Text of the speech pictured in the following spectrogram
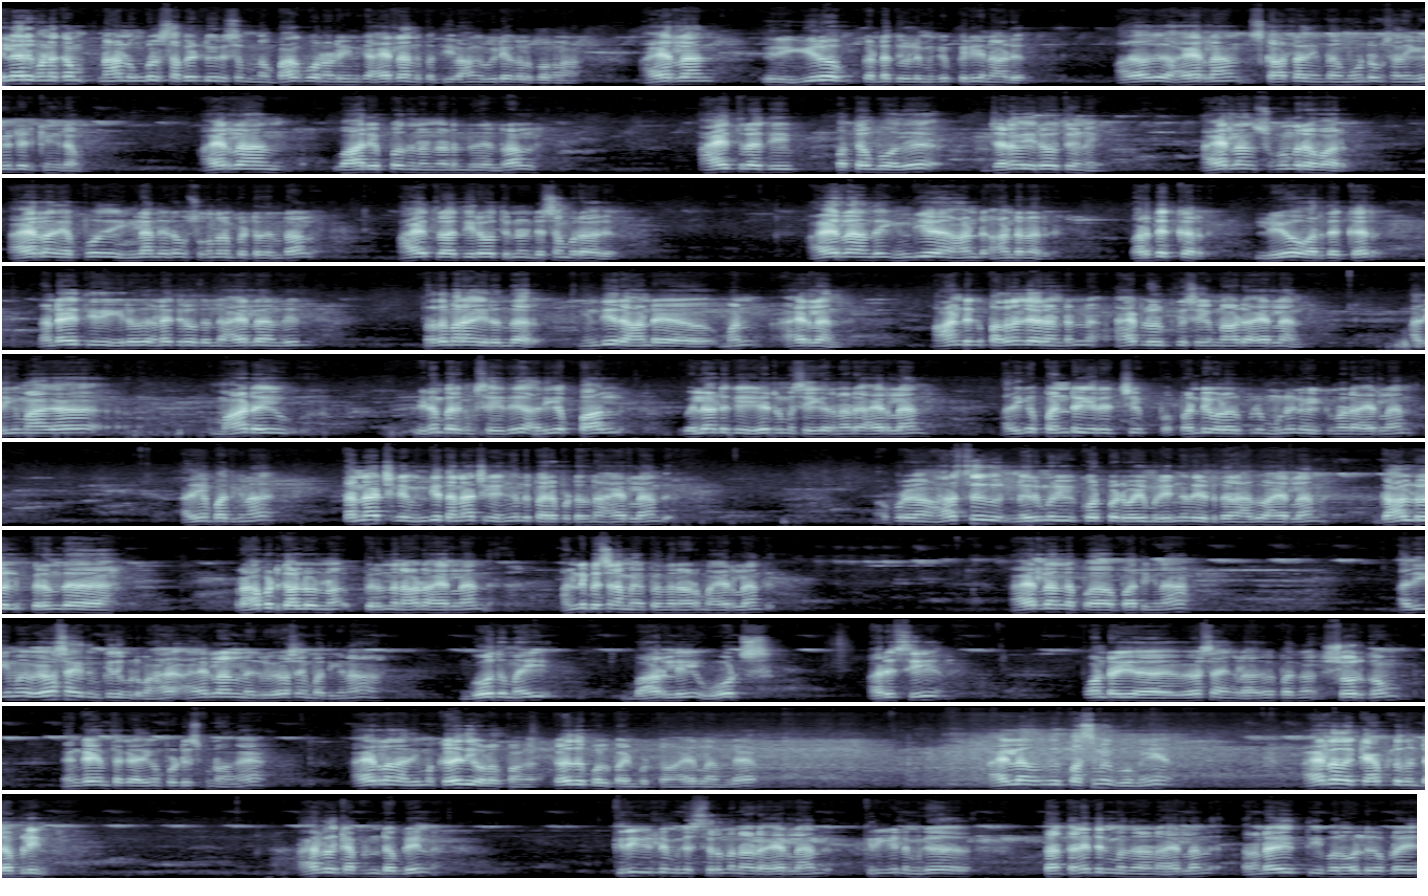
எல்லாருக்கும் வணக்கம். நான் உங்கள் சபை டூரிசம். நான் பார்க்க போகிற நாடு இன்றைக்கி அயர்லாந்து பற்றி வாங்க வீடியோக்களை போகலாம். அயர்லாந்து ஒரு யூரோப் கண்டத்தில் உள்ள மிகப்பெரிய நாடு. அதாவது அயர்லாந்து ஸ்காட்லாந்து இங்கிலாந்து மூன்றும் சேர்ந்த யுனைடெட் கிங்டம் அயர்லாந்து வார் எப்போது நடந்தது என்றால் ஆயிரத்தி தொள்ளாயிரத்தி பத்தொம்போது ஜனவரி இருபத்தொன்று அயர்லாந்து சுதந்திர வார். அயர்லாந்து எப்போது இங்கிலாந்திடம் சுதந்திரம் பெற்றது என்றால் ஆயிரத்தி தொள்ளாயிரத்தி இருபத்தொன்று டிசம்பர் ஆறு. அயர்லாந்தை இந்திய ஆண்டு ஆண்டனர் வர்தக்கர் லியோ வர்தக்கர் ரெண்டாயிரத்தி இருபது ரெண்டாயிரத்தி இருபத்தொன்று அயர்லாந்தில் பிரதமராக இருந்தார். இந்தியர் ஆண்டு மண் அயர்லாந்து. ஆண்டுக்கு பதினஞ்சாயிரம் டன் ஆப்பிள் உற்பத்தி செய்யும் நாடு அயர்லாந்து. அதிகமாக மாடை இனப்பெருக்கம் செய்து அதிக பால் வெளிநாட்டுக்கு ஏற்றுமதி செய்கிற நாடு அயர்லாந்து. அதிக பன்றி இறைச்சி ப- பன்றி வளர்ப்பில் முன்னணி வகிக்கும் நாடு அயர்லாந்து. அதிகம் பார்த்தீங்கன்னா தன்னாட்சிகம் இந்திய தன்னாட்சிகம் எங்கேருந்து பெறப்பட்டதுன்னா அயர்லாந்து. அப்புறம் அரசு நெறிமுறை கோட்பாடு வழிமுறை எங்கேருந்து எடுத்தாங்க? அதுவும் அயர்லாந்து. கால்டுவெல் பிறந்த ராபர்ட் கால்டுவெல் பிறந்த நாடும் அயர்லாந்து. அன்னி பெசன் பிறந்த நாடும் அயர்லாந்து. அயர்லாந்தில் பா பார்த்தீங்கன்னா அதிகமாக விவசாயத்துக்கு முக்கியத்துவம் கொடுப்பாங்க. அய- அயர்லாந்தில் இருக்கிற விவசாயம் பார்த்தீங்கன்னா கோதுமை பார்லி ஓட்ஸ் அரிசி போன்ற விவசாயங்கள். அதாவது பார்த்தீங்கன்னா ஷோர்கம் வெங்காயம் தக்காளி அதிகமாக ப்ரொடியூஸ் பண்ணுவாங்க. அயர்லாந்து அதிகமாக கழுதி வளர்ப்பாங்க. கழுதை பால் பயன்படுத்துவாங்க அயர்லாந்தில். அயர்லாந்து வந்து பசுமை பூமி. அயர்லாந்து கேபிட்டல் வந்து டப்ளின். Ireland capital Dublin. கிரிக்கெட்டில் மிக சிறந்த நாடு அயர்லாந்து. கிரிக்கெட்டில் மிக த தனித்தன்மை வாய்ந்த நாடு அயர்லாந்து. ரெண்டாயிரத்தி பதினொன்று வேர்ல்டு கப்பில்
